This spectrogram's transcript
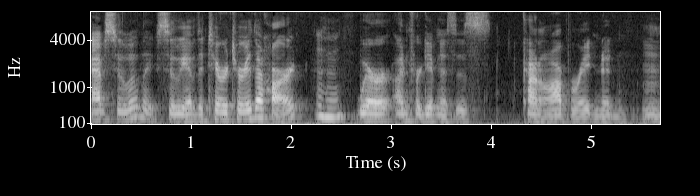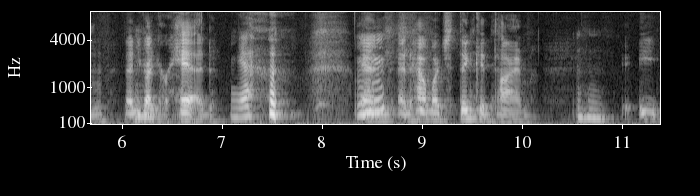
Absolutely. So we have the territory of the heart, mm-hmm. where unforgiveness is kind of operating, and mm, then you mm-hmm. got your head, Yeah. and and how much thinking time, E-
